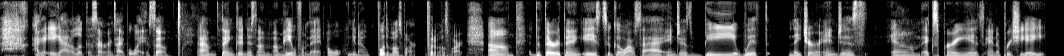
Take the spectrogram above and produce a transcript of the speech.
I it gotta look a certain type of way. So, um, thank goodness I'm I'm healed from that. Or you know, for the most part, for the most part. Um, the third thing is to go outside and just be with nature and just um, experience and appreciate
